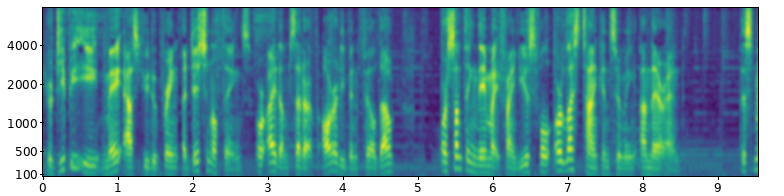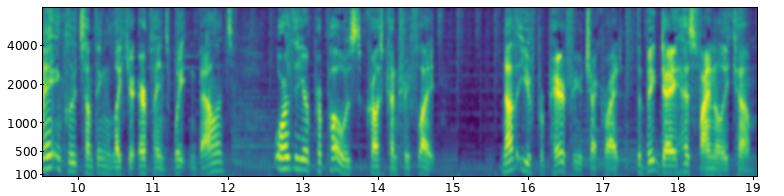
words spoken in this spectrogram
Your DPE may ask you to bring additional things or items that have already been filled out or something they might find useful or less time consuming on their end. This may include something like your airplane's weight and balance, or the, your proposed cross country flight. Now that you've prepared for your check ride, the big day has finally come.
